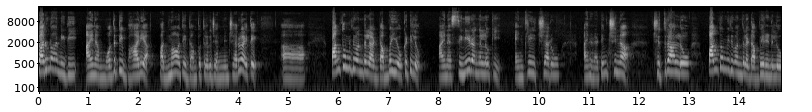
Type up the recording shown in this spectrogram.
కరుణానిధి ఆయన మొదటి భార్య పద్మావతి దంపతులకు జన్మించారు. అయితే పంతొమ్మిది వందల డెబ్భై ఒకటిలో ఆయన సినీ రంగంలోకి ఎంట్రీ ఇచ్చారు. ఆయన నటించిన చిత్రాల్లో పంతొమ్మిది వందల డెబ్భై రెండులో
